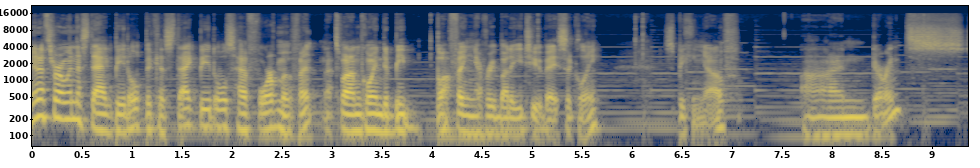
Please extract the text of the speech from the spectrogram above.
I'm going to throw in a Stag Beetle because Stag Beetles have 4 movement. That's what I'm going to be buffing everybody to, basically. Speaking of. Endurance.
